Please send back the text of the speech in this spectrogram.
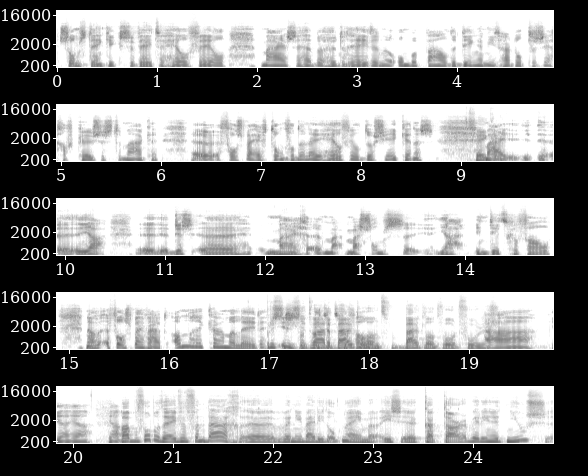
Soms denk ik, ze weten heel veel, maar ze hebben hun redenen om bepaalde dingen niet hardop te zeggen of keuzes te maken. Uh, volgens mij heeft Tom van der Lee heel veel dossierkennis. Zeker. Maar uh, ja, dus, maar, maar, maar soms, ja, in dit geval. Nou, volgens mij waren het andere Kamerleden. Precies, het waren het buitenland, buitenlandwoordvoerders. Ah, ja, ja, ja. Maar bijvoorbeeld even vandaag, wanneer wij dit opnemen is uh, Qatar weer in het nieuws. Uh,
